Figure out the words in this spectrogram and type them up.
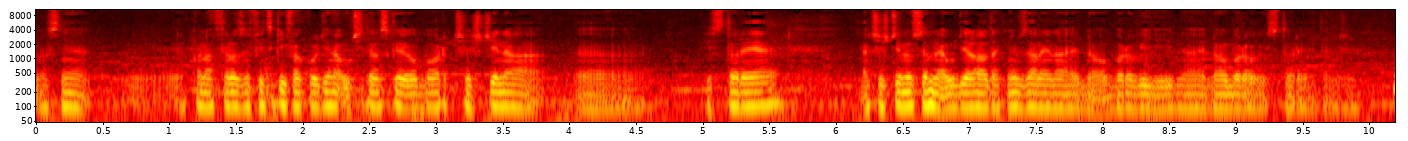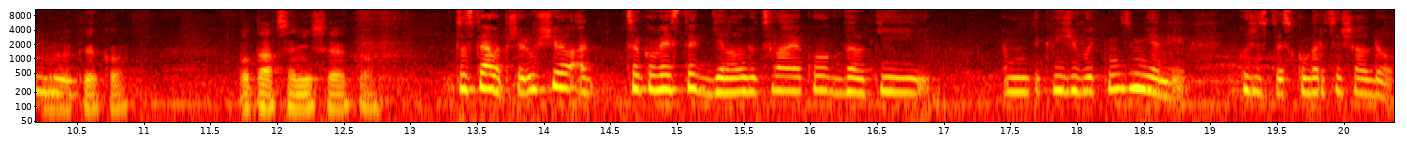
vlastně, jako na filozofické fakultě na učitelský obor čeština e, historie a češtinu jsem neudělal, tak mě vzali na jedno oborový, na jedno oborovou historii, takže mm-hmm. tak jako otácení se jako... To jste ale přerušil a celkově jste dělal docela jako velký um, takový životní změny jako že jste z komerce šel do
